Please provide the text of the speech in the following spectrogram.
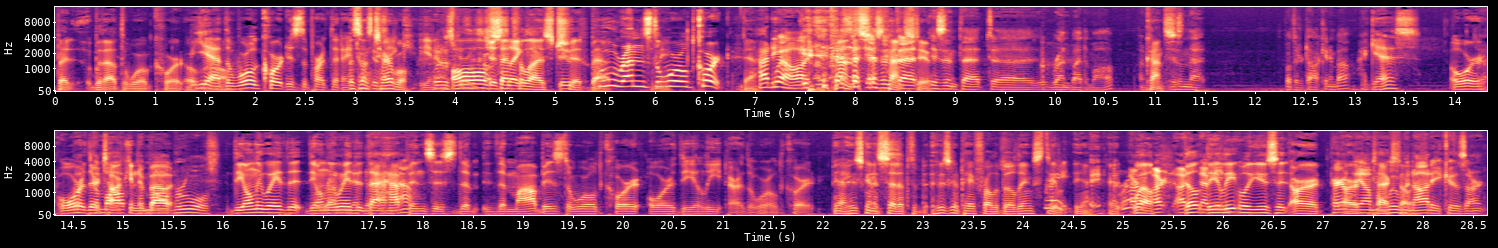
But without the world court overall. Yeah, the world court is the part that I. That sounds terrible. like, you know, What is- All It's just like, centralized dude, shit. bad Who runs the me. world court? Yeah. How do you? Well, I- Cunts. isn't Cunts that do. isn't that uh, run by the mob? I mean, Cunts. Isn't that what they're talking about? I guess. Or Yeah. or The- they're the mob- talking the about rules. the only way that the They're only way running that into that that now. happens is the the mob is the world court or the elite are the world court. Yeah, who's going to set up the? Who's going to pay for all the buildings? The- Right. yeah. Right. Well, I- I the mean, elite will use it. Our Apparently, our I'm tax. Illuminati because aren't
